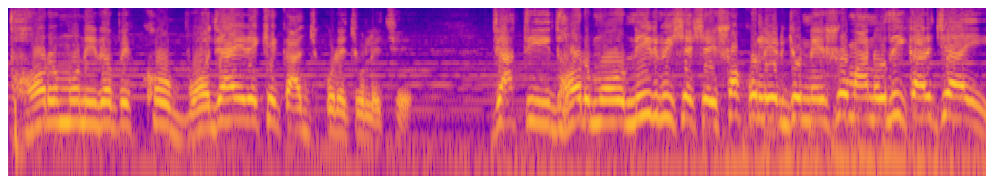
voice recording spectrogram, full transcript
ধর্মনিরপেক্ষ বজায় রেখে কাজ করে চলেছে। জাতি, ধর্ম নির্বিশেষে সকলের জন্য সমান অধিকার চাই।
